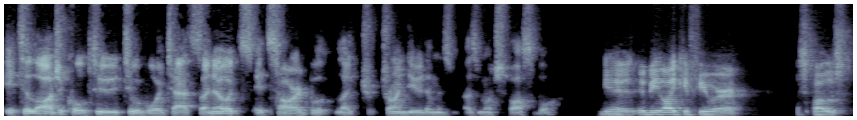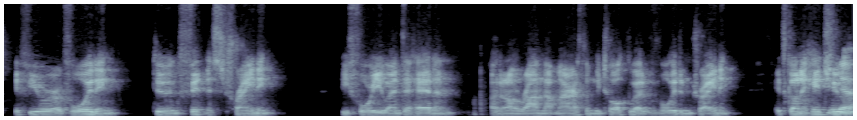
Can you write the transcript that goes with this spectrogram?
it's illogical to to avoid tests. I know it's it's hard but like tr- try and do them as, as much as possible. Yeah it'd be like if you were i suppose if you were avoiding doing fitness training before you went ahead and i don't know ran that marathon we talked about avoiding training it's going to hit you yeah.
